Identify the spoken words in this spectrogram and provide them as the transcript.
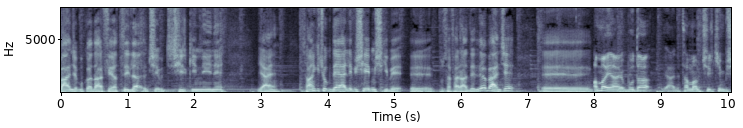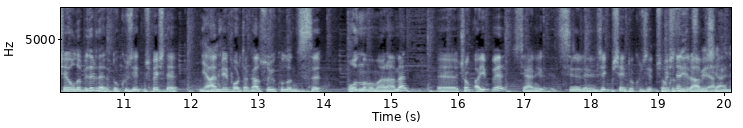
Bence bu kadar fiyatıyla çi- çirkinliğini yani sanki çok değerli bir şeymiş gibi e, bu sefer addediliyor. Bence e, Ama yani bu da yani tamam çirkin bir şey olabilir de 9.75 de Yani. ben bir portakal suyu kullanıcısı olmamama rağmen e, çok ayıp ve yani sinirlenilecek bir şey 9.75 nedir abi ya? 9.75 yani.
